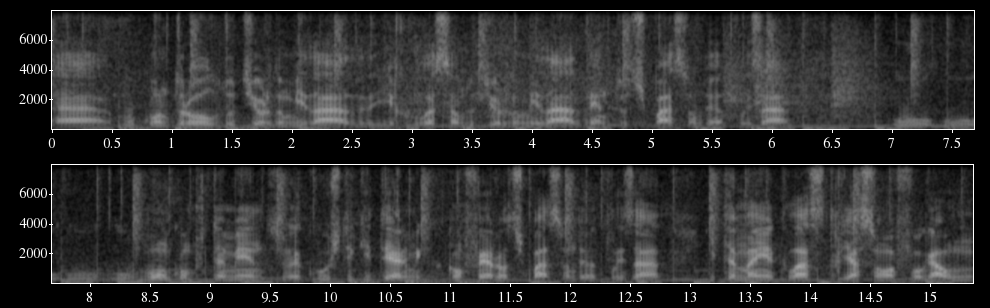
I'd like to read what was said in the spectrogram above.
uh, o controle do teor de umidade e regulação do teor de umidade dentro do espaço onde é utilizado, o, o, o, bom comportamento acústico e térmico que confere aos espaços onde é utilizado e também a classe de reação ao fogo A1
